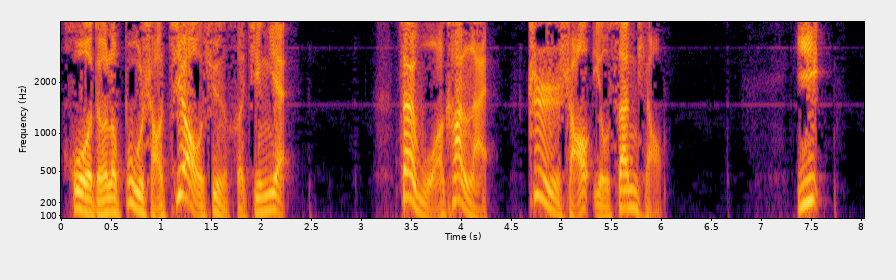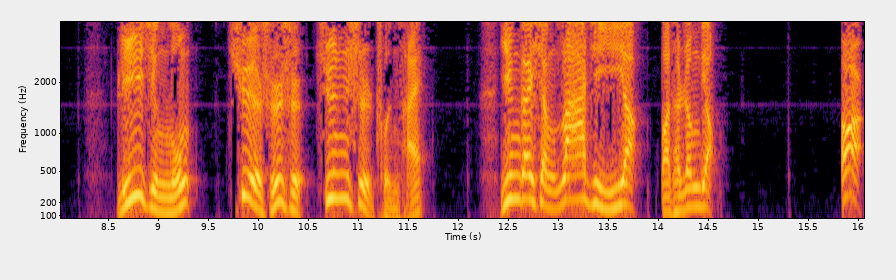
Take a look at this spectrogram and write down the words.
获得了不少教训和经验，在我看来，至少有三条：一，李景龙确实是军事蠢材，应该像垃圾一样把它扔掉；二，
